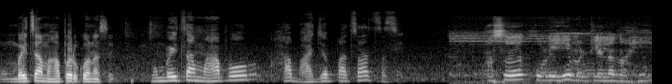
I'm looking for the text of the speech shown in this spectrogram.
मुंबईचा महापौर कोण असेल? मुंबईचा महापौर हा भाजपाचाच असेल. असं कोणीही म्हटलेलं नाही.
